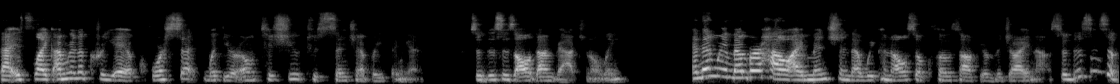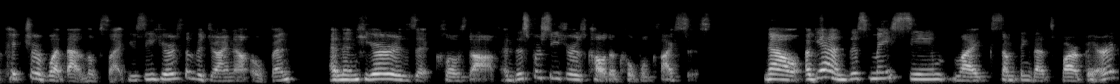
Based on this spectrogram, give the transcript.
that it's like I'm going to create a corset with your own tissue to cinch everything in. So this is all done vaginally. And then remember how I mentioned that we can also close off your vagina. So this is a picture of what that looks like. You see, here's the vagina open, and then here is it closed off. And this procedure is called a colpocleisis. Now, again, this may seem like something that's barbaric,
